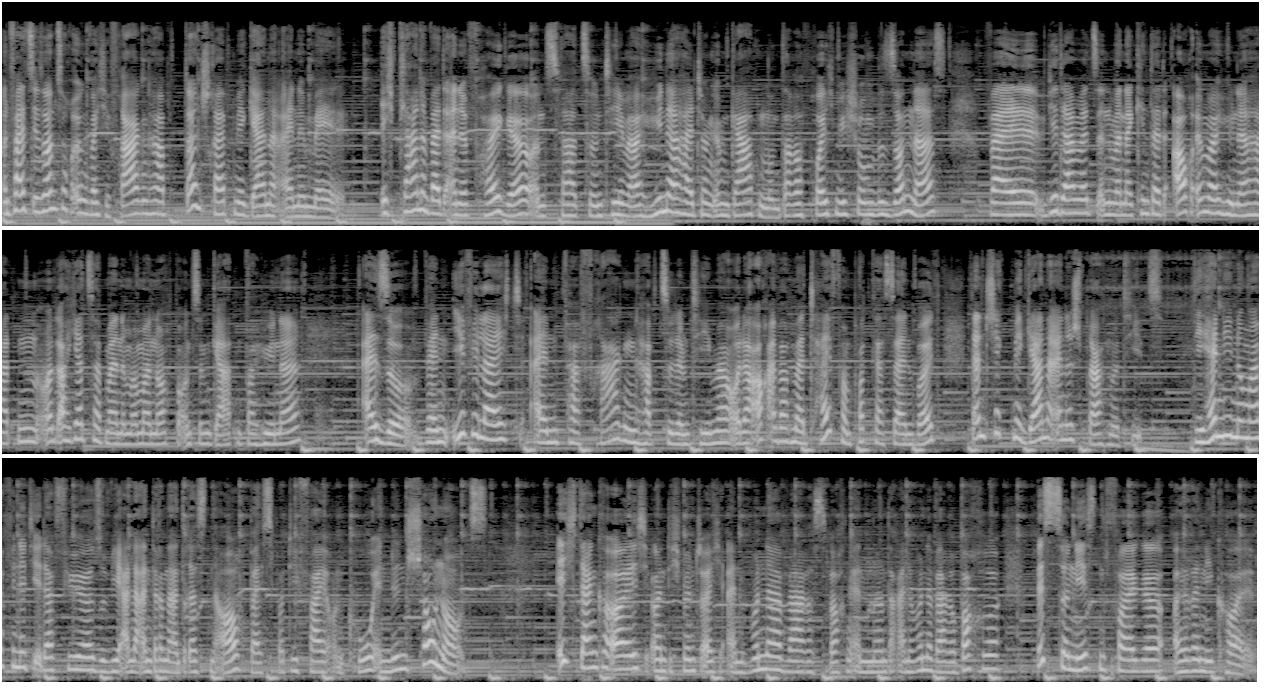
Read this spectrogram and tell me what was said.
Und falls ihr sonst noch irgendwelche Fragen habt, dann schreibt mir gerne eine Mail. Ich plane bald eine Folge und zwar zum Thema Hühnerhaltung im Garten und darauf freue ich mich schon besonders, weil wir damals in meiner Kindheit auch immer Hühner hatten und auch jetzt hat meine Mama noch bei uns im Garten ein paar Hühner. Also, wenn ihr vielleicht ein paar Fragen habt zu dem Thema oder auch einfach mal Teil vom Podcast sein wollt, dann schickt mir gerne eine Sprachnotiz. Die Handynummer findet ihr dafür sowie alle anderen Adressen auch bei Spotify und Co. in den Show Notes. Ich danke euch und ich wünsche euch ein wunderbares Wochenende und auch eine wunderbare Woche. Bis zur nächsten Folge, eure Nicole.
